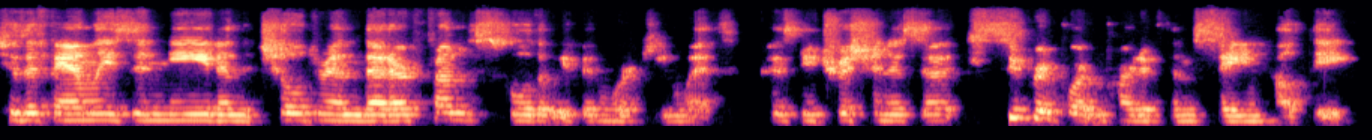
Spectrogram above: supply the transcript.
to the families in need and the children that are from the school that we've been working with because nutrition is a super important part of them staying healthy.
